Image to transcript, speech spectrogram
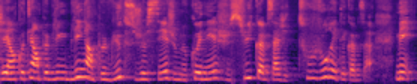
j'ai un côté un peu bling bling, un peu luxe, je sais, je me connais, je suis comme ça, j'ai toujours été comme ça. Mais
